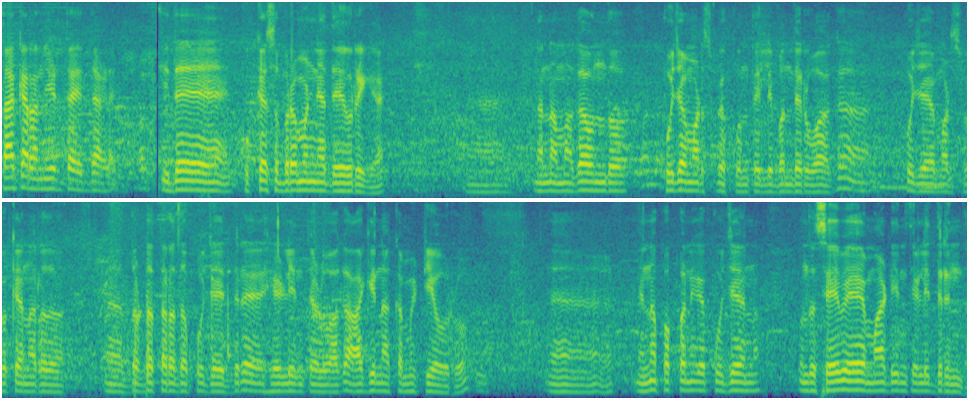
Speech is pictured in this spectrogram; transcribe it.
ಸಹಕಾರ ನೀಡ್ತಾ ಇದ್ದಾಳೆ. ಇದೇ ಕುಕ್ಕೆ ಸುಬ್ರಹ್ಮಣ್ಯ ದೇವರಿಗೆ ನನ್ನ ಮಗ ಒಂದು ಪೂಜೆ ಮಾಡಿಸ್ಬೇಕು ಅಂತ ಇಲ್ಲಿ ಬಂದಿರುವಾಗ, ಪೂಜೆ ಮಾಡಿಸ್ಬೇಕು ಏನಾರು ದೊಡ್ಡ ಥರದ ಪೂಜೆ ಇದ್ದರೆ ಹೇಳಿ ಅಂತ ಹೇಳುವಾಗ ಆಗಿನ ಕಮಿಟಿಯವರು ನಿನ್ನ ಪಪ್ಪನಿಗೆ ಪೂಜೆಯನ್ನು ಒಂದು ಸೇವೆ ಮಾಡಿ ಅಂತ ಹೇಳಿದ್ರಿಂದ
